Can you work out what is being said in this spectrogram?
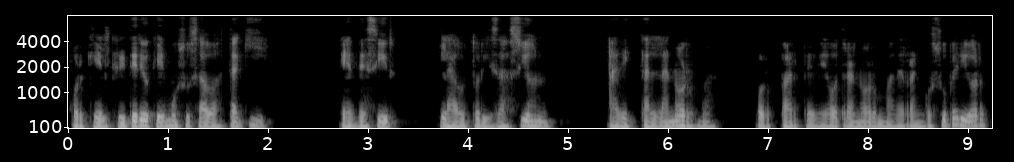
porque el criterio que hemos usado hasta aquí, es decir, la autorización a dictar la norma por parte de otra norma de rango superior,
